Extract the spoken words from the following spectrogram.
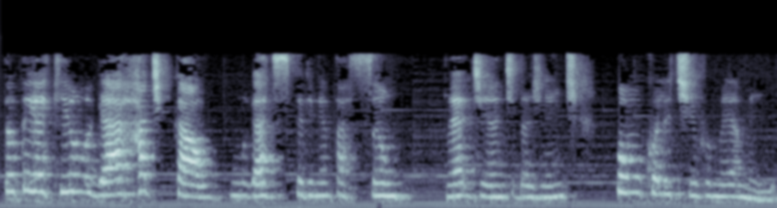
Então, tem aqui um lugar radical, um lugar de experimentação né, diante da gente, como coletivo Meio a Meio.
